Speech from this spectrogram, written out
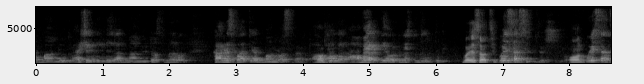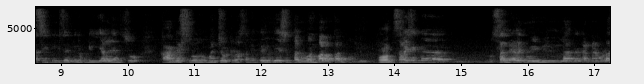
అభిమానులు రాజశేఖర రెడ్డి అభిమానులు ఇటు వస్తున్నారు కాంగ్రెస్ పార్టీ అభిమానులు వస్తున్నారు. ఆ మేరకు ఎవరికి నష్టం జరుగుతుంది? వైఎస్ఆర్సీపీ వైఎస్ఆర్సీపీ జరుగుతుంది. వైఎస్ఆర్సీపీకి జరిగినప్పుడు ఈ అలయన్స్ కాంగ్రెస్ లోను మంచి ఓట్లు వస్తాయి తెలుగుదేశం తన ఓన్ బలం తనకుంది సహజంగా సన్నీళ్ళకి వేడి నీళ్ళు లాగా కన్నా కూడా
